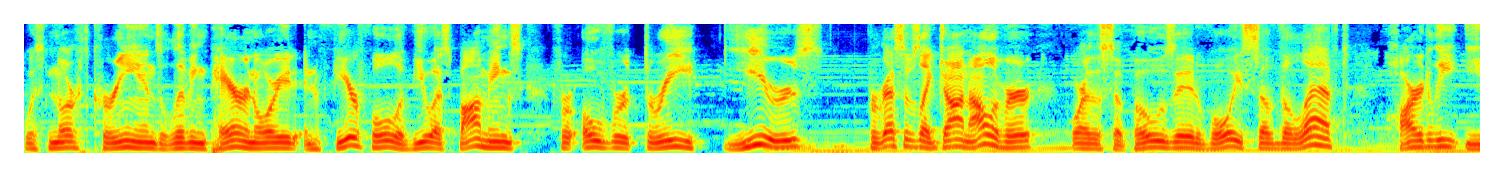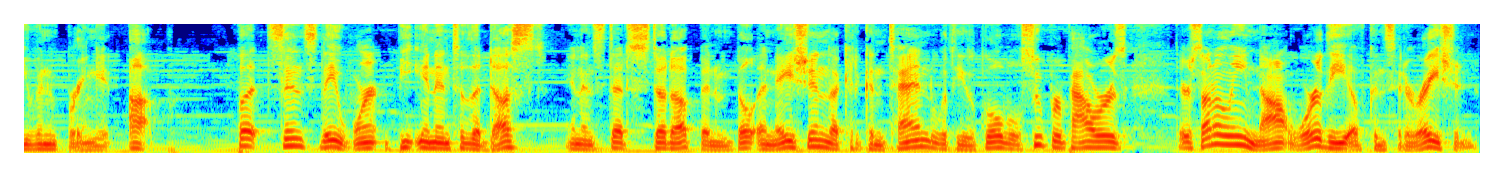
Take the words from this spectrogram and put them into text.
with North Koreans living paranoid and fearful of US bombings for over three years. Progressives like John Oliver, who are the supposed voice of the left, hardly even bring it up. But since they weren't beaten into the dust and instead stood up and built a nation that could contend with these global superpowers, they're suddenly not worthy of consideration.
